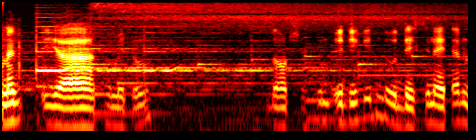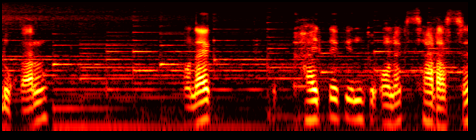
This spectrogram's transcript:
অনেক ইয়া টমেটো ধরছে এটি কিন্তু দেশি না এটা লোকাল। অনেক খাইতে কিন্তু অনেক ছাড় আছে,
